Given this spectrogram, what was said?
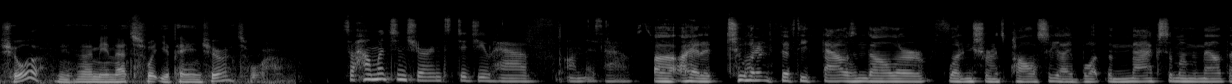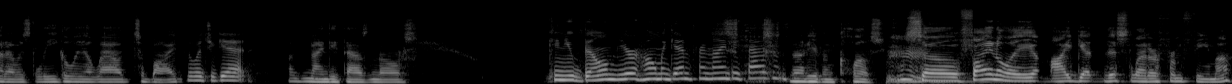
Sure. I mean, that's what you pay insurance for. So, how much insurance did you have on this house? Uh, I had a $250,000 flood insurance policy. I bought the maximum amount that I was legally allowed to buy. What'd you get? Like $90,000. Can you build your home again for 90000 Not even close. So finally, I get this letter from FEMA.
